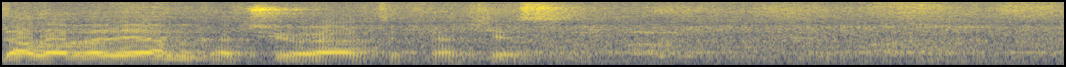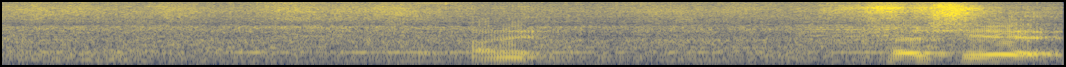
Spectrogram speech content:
dalavereye mi kaçıyor artık herkes? Hani her şeye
